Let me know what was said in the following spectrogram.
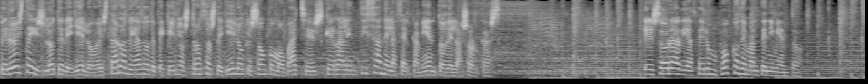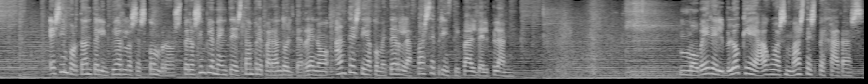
Pero este islote de hielo está rodeado de pequeños trozos de hielo que son como baches que ralentizan el acercamiento de las orcas. Es hora de hacer un poco de mantenimiento. Es importante limpiar los escombros, pero simplemente están preparando el terreno antes de acometer la fase principal del plan. Mover el bloque a aguas más despejadas.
